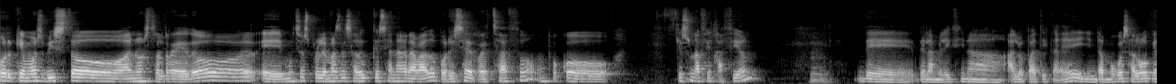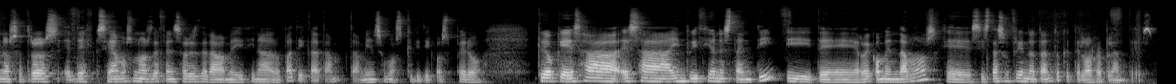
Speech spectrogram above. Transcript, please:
porque hemos visto a nuestro alrededor eh, muchos problemas de salud que se han agravado por ese rechazo, un poco que es una fijación mm. de, la medicina alopática. ¿eh? Y tampoco es algo que nosotros seamos unos defensores de la medicina alopática, también somos críticos, pero creo que esa, esa intuición está en ti y te recomendamos que si estás sufriendo tanto, que te lo replantes.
